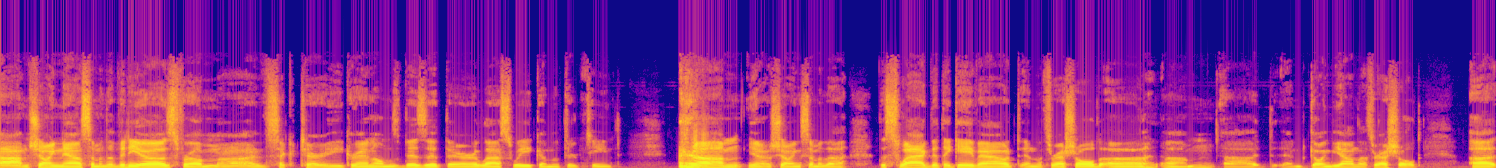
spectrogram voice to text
I'm showing now some of the videos from uh, Secretary Granholm's visit there last week on the 13th. um, you know, showing some of the the swag that they gave out and the threshold, uh, um, uh, and going beyond the threshold. Uh,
